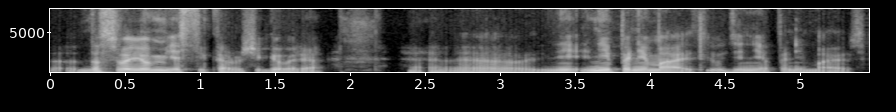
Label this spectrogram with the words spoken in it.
на своем месте, короче говоря. Не, не понимают, люди не понимают.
